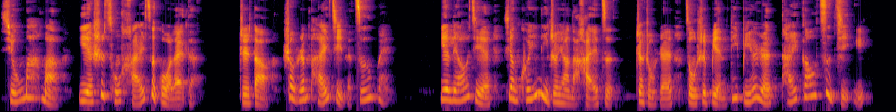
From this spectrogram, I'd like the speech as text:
熊妈妈也是从孩子过来的，知道受人排挤的滋味，也了解像奎尼这样的孩子。这种人总是贬低别人，抬高自己，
